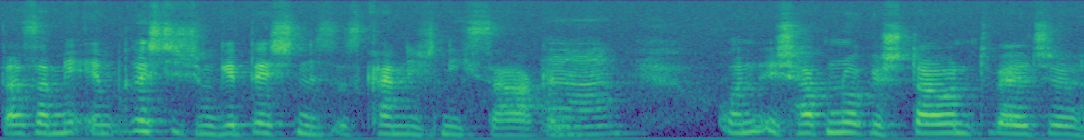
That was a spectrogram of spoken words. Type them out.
dass er mir im, richtig im Gedächtnis ist, kann ich nicht sagen. Mhm. Und ich habe nur gestaunt, welche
